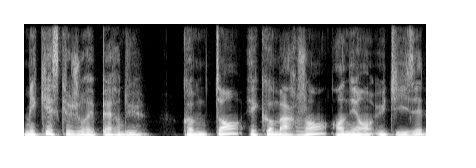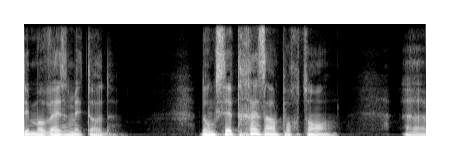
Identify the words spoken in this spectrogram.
mais qu'est-ce que j'aurais perdu comme temps et comme argent en ayant utilisé des mauvaises méthodes? Donc c'est très important. Euh,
